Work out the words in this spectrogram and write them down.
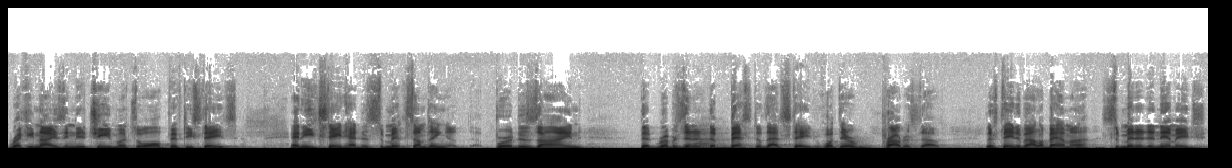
recognizing the achievements of all 50 states, and each state had to submit something for a design that represented the best of that state, what they're proudest of. The state of Alabama submitted an image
